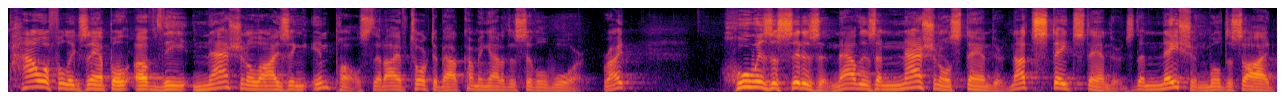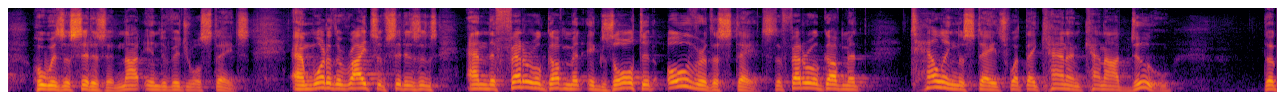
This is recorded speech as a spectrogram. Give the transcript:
powerful example of the nationalizing impulse that I have talked about coming out of the Civil War, right? Who is a citizen? Now there's a national standard, not state standards. The nation will decide who is a citizen, not individual states and what are the rights of citizens, and the federal government exalted over the states, the federal government telling the states what they can and cannot do, the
